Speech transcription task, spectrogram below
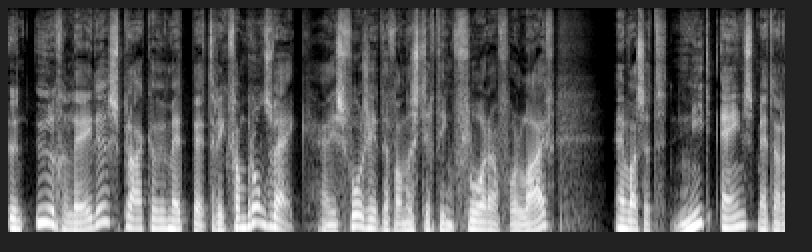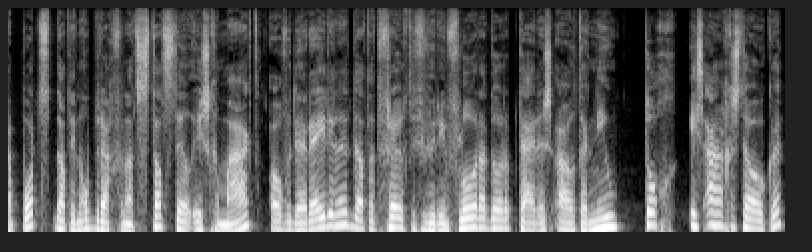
Een uur geleden spraken we met Patrick van Bronswijk. Hij is voorzitter van de stichting Flora for Life en was het niet eens met een rapport dat in opdracht van het stadsdeel is gemaakt over de redenen dat het vreugdevuur in Floradorp tijdens Oud en Nieuw toch is aangestoken,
